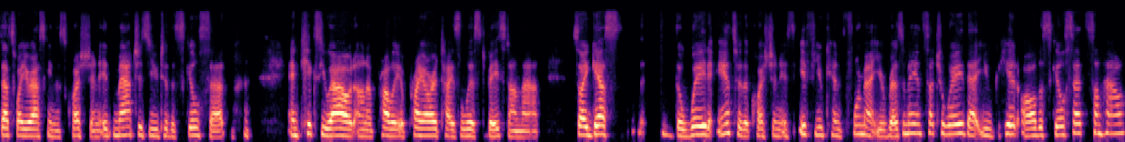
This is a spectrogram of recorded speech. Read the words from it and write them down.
that's why you're asking this question. It matches you to the skill set and kicks you out on a probably a prioritized list based on that. So I guess the way to answer the question is if you can format your resume in such a way that you hit all the skill sets somehow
